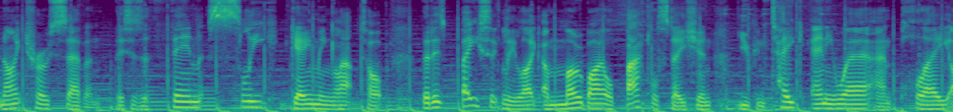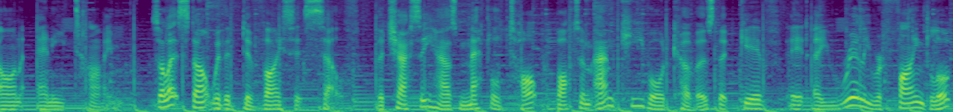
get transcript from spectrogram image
Nitro 7. This is a thin, sleek gaming laptop that is basically like a mobile battle station you can take anywhere and play on any time. So let's start with the device itself. The chassis has metal top, bottom, and keyboard covers that give it a really refined look.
